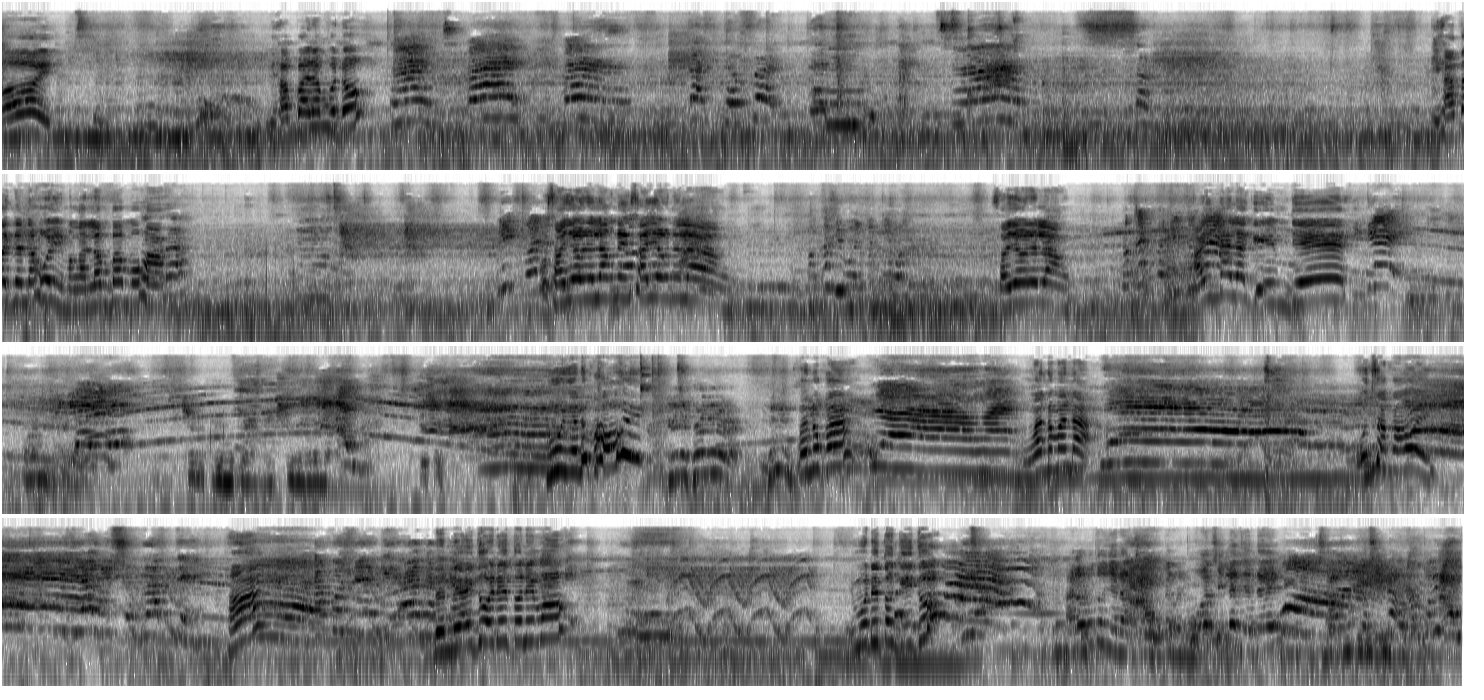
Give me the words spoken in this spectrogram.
Oy. Ihapa na po dong. Ihatag na na hoy, mga lamba mo ha. O sayaw na lang ning, sayaw na lang. Sayaw na lang. Ay na lagi MJ. Uy, ano ka uy? Ano ka? Ano man na? Unsa ka uy? Ha? Dali ay go dito nimo. Imo dito gigo. Alam mo to, yan ang kautang. Kuha sila dyan dahil. Saan mo sila?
